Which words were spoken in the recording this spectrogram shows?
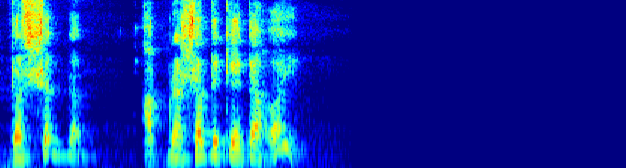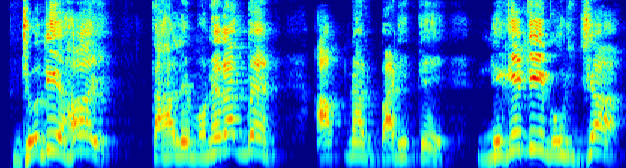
দর্শকগণ আপনার সাথে কি এটা হয়? যদি হয়, তাহলে মনে রাখবেন আপনার বাড়িতে নেগেটিভ ঊর্জা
